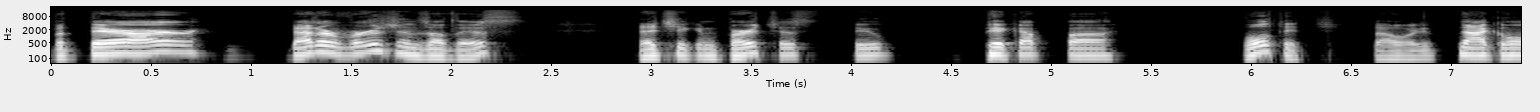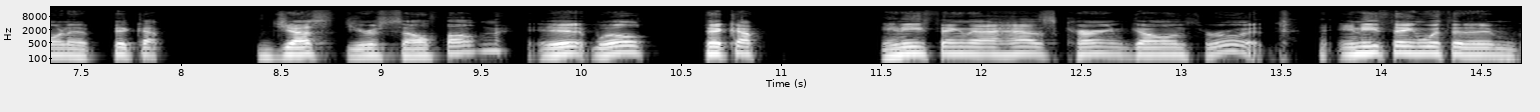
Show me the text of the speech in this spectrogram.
but there are better versions of this that you can purchase to pick up uh, voltage. So it's not going to pick up just your cell phone. It will pick up anything that has current going through it, anything with a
